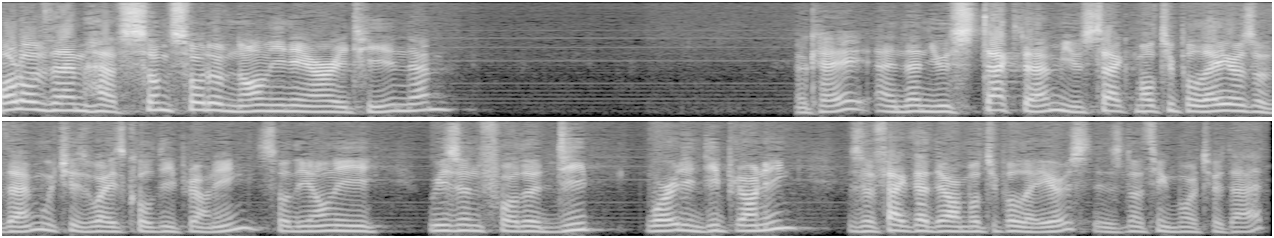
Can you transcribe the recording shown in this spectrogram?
All of them have some sort of nonlinearity in them okay? And then you stack them, you stack multiple layers of them, which is why it's called deep learning. So the only reason for the deep word in deep learning is the fact that there are multiple layers. There's nothing more to that,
